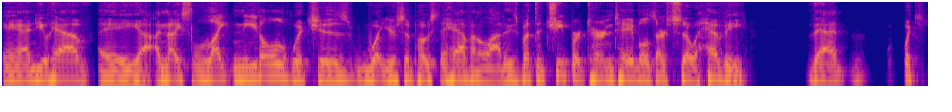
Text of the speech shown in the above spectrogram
and you have a, uh, a nice light needle, which is what you're supposed to have on a lot of these. But the cheaper turntables are so heavy that, which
